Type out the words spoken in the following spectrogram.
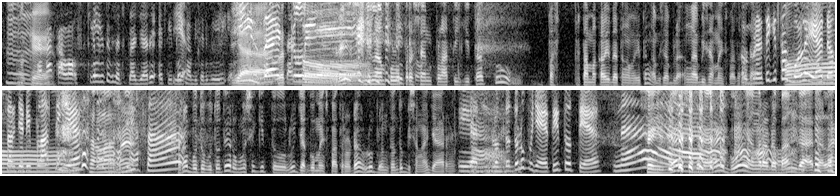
Hmm. Oke. Karena kalau skill itu bisa dipelajari, attitude Iya. nggak bisa dibeli. Iya, Exactly. betul. jadi Gitu. 90% pelatih kita tuh pas pertama kali datang sama kita nggak bisa nggak bisa main sepatu Oh, roda. berarti kita boleh ya daftar jadi pelatih ya. Bisa lah. Karena- Bisa. Karena butuh-butuhnya rumusnya gitu. Lu jago main sepatu roda, lu belum tentu bisa ngajar. Iya. Dan belum tentu lu punya attitude ya. Nah, Sehingga sebenarnya gue yang rada bangga adalah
